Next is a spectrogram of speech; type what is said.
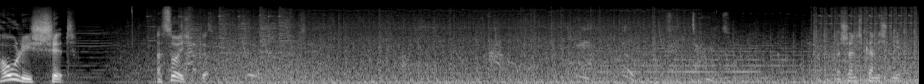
Holy shit. Achso, ich... Wahrscheinlich kann ich die...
